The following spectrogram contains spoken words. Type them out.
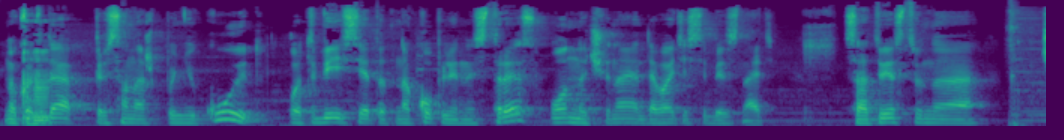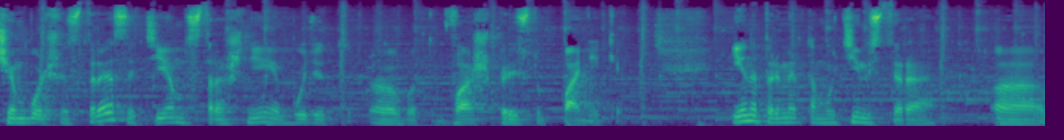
Но когда uh-huh. персонаж паникует, вот весь этот накопленный стресс, он начинает давать о себе знать. Соответственно, чем больше стресса, тем страшнее будет э, вот ваш приступ паники. И, например, там у Тимстера э,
